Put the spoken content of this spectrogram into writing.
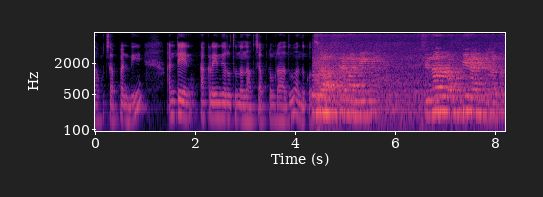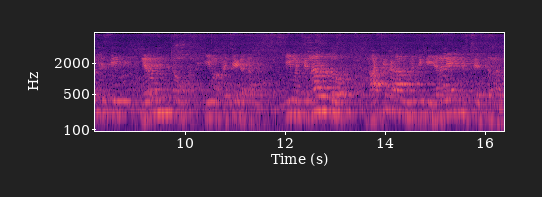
నాకు చెప్పండి. అంటే అక్కడ ఏం జరుగుతుందో నాకు చెప్పడం రాదు. అందుకోసం. చిన్నారుల కుటీరానికి రద్దు చేసి నిర్వహించడం ఈమె ప్రత్యేకత. ఈమె చిన్నారుల్లో నాట్య కళా అభివృద్ధికి ఎనలేని కృషి చేస్తున్నారు.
